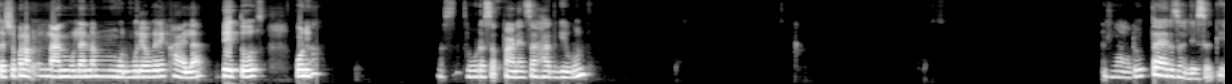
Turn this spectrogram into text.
तसे पण आपण लहान मुलांना मुरमुरे वगैरे खायला देतोच. कोणी थोडासा पाण्याचा हात घेऊन. लाडू तयार झाले सगळे.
